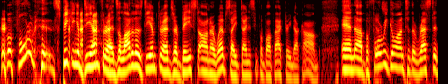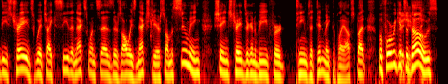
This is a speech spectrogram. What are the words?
Before speaking of DM threads, a lot of those DM threads are based on our website dynastyfootballfactory.com. And uh, before yes. we go on to the rest of these trades, which I see the next one says there's always next year, so I'm assuming Shane's trades are going to be for teams that didn't make the playoffs. But before we get to those,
